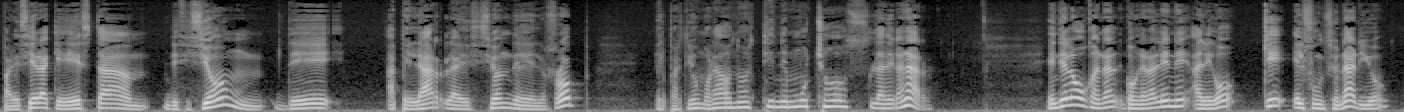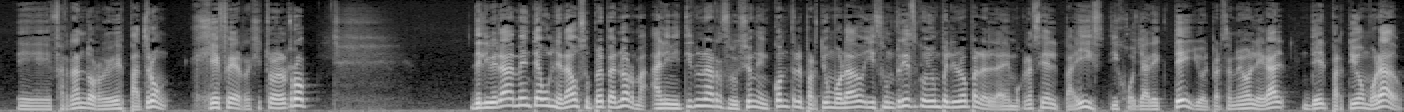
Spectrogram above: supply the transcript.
pareciera que esta decisión de apelar la decisión del ROP, el Partido Morado no tiene muchos la de ganar. En diálogo con con Canal N alegó que el funcionario eh, Fernando Rodríguez Patrón, jefe de registro del ROP, deliberadamente ha vulnerado su propia norma al emitir una resolución en contra del Partido Morado y es un riesgo y un peligro para la democracia del país, dijo Yarek Tello, el personero legal del Partido Morado.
